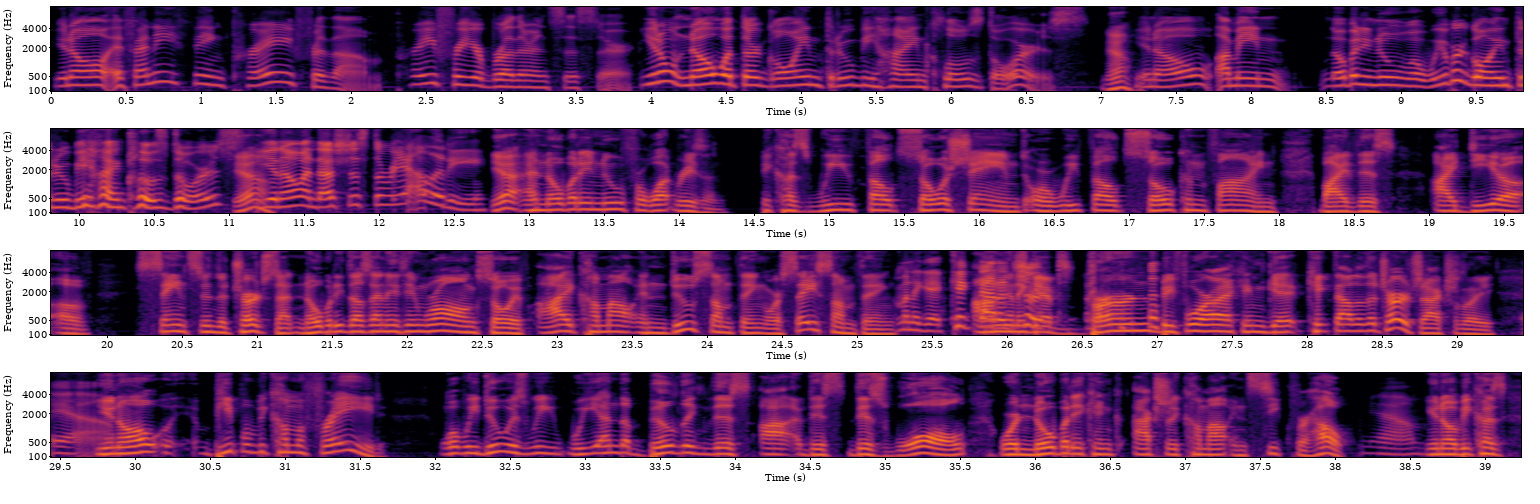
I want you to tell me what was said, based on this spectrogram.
You know, if anything, pray for them. Pray for your brother and sister. You don't know what they're going through behind closed doors. Yeah. You know, I mean, nobody knew what we were going through behind closed doors. Yeah. You know, and that's just the reality. Yeah, and nobody knew for what reason. Because we felt so ashamed or we felt so confined by this idea of saints in the church that nobody does anything wrong. So if I come out and do something or say something, I'm gonna get kicked out I'm going to get burned before I can get kicked out of the church, actually. yeah. You know, people become afraid. What we do is we we end up building this uh this this wall where nobody can actually come out and seek for help yeah. you know, because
